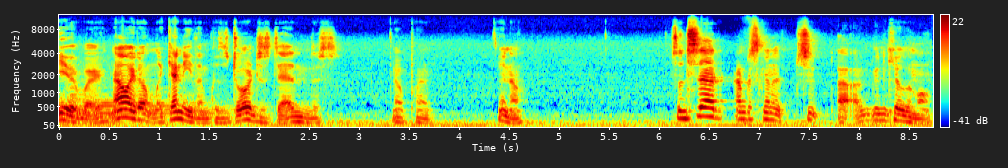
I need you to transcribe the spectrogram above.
Either way, now I don't like any of them because George is dead and there's no point, you know. So instead, I'm just gonna shoot. Uh, I'm gonna kill them all.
